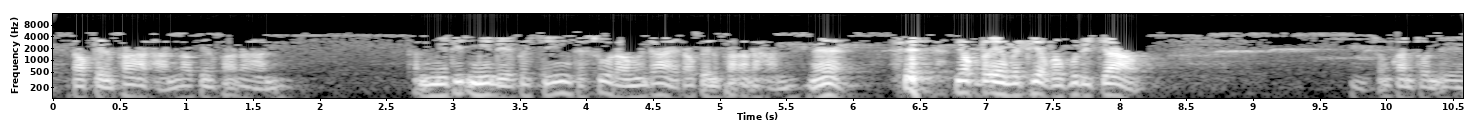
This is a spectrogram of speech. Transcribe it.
ๆเราเป็นพระอรหันต์เราเป็นพระอรหันต์ท่านมีทิศมีเดชก็จริง แต่สู้เราไม่ได้ เราเป็นพระอรหันต์แน่ยกตัวเองไปเทียบกับพระพุทธเจ้าสำคัญตนเอง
